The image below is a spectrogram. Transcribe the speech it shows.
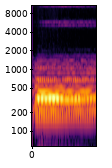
Música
